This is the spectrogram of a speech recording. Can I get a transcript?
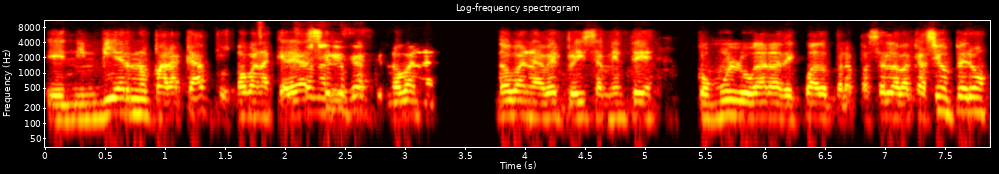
en invierno para acá, pues no van a querer hacerlo porque no van a, no van a ver precisamente como un lugar adecuado para pasar la vacación. Pero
